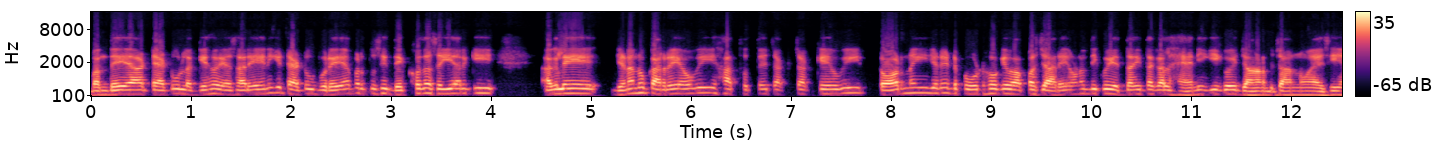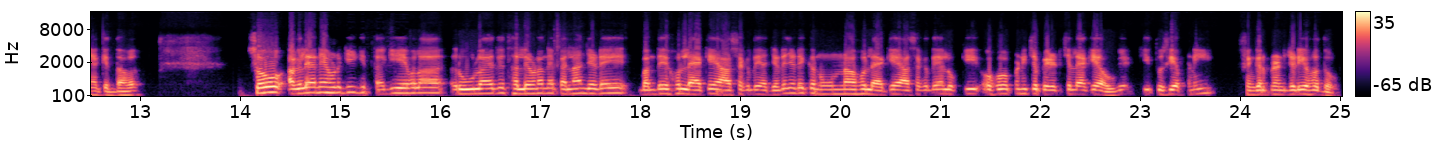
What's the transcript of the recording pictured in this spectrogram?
ਬੰਦੇ ਆ ਟੈਟੂ ਲੱਗੇ ਹੋਏ ਆ ਸਾਰੇ, ਇਹ ਨਹੀਂ ਕਿ ਟੈਟੂ ਬੁਰੇ ਆ, ਪਰ ਤੁਸੀਂ ਦੇਖੋ ਤਾਂ ਸਹੀ ਯਾਰ ਕਿ ਅਗਲੇ ਜਿਹਨਾਂ ਨੂੰ ਕਰ ਰਹੇ ਆ, ਉਹ ਵੀ ਹੱਥ ਉੱਤੇ ਚੱਕ ਚੱਕ ਕੇ, ਉਹ ਵੀ ਟੌਰ ਨਹੀਂ ਜਿਹੜੇ ਡਿਪੋਰਟ ਹੋ ਕੇ ਵਾਪਸ ਜਾ ਰਹੇ ਉਹਨਾਂ ਦੀ ਕੋਈ ਇਦਾਂ ਦੀ ਤਾਂ ਗੱਲ ਹੈ ਨਹੀਂ ਕਿ ਕੋਈ ਜਾਨ ਬਚਾਉਣ ਨੂੰ ਆਏ ਸੀ ਜਾਂ ਕਿੱਦਾਂ ਵਾ। ਸੋ ਅਗਲਿਆਂ ਨੇ ਹੁਣ ਕੀ ਕੀਤਾ ਕਿ ਇਹ ਵਾਲਾ ਰੂਲ ਆ ਇਹਦੇ ਥੱਲੇ ਉਹਨਾਂ ਨੇ ਪਹਿਲਾਂ ਜਿਹੜੇ ਬੰਦੇ ਉਹ ਲੈ ਕੇ ਆ ਸਕਦੇ ਆ ਜਿਹੜੇ ਜਿਹੜੇ ਕਾਨੂੰਨ ਨਾਲ ਉਹ ਲੈ ਕੇ ਆ ਸਕਦੇ ਆ ਲੋਕੀ ਉਹ ਆਪਣੀ ਚਪੇਟ 'ਚ ਲੈ ਕੇ ਆਉਗੇ ਕਿ ਤੁਸੀਂ ਆਪਣੀ ਫਿੰਗਰਪ੍ਰਿੰਟ ਜਿਹੜੀ ਉਹ ਦਿਓ।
